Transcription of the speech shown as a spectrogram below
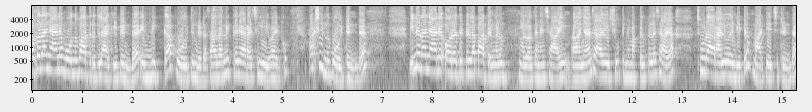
അപ്പോൾ അതാ ഞാൻ മൂന്ന് പാത്രത്തിലാക്കിയിട്ടുണ്ട്. ഇന്നിക്ക പോയിട്ടുണ്ട് കേട്ടോ. സാധാരണ ഇക്ക ഞായറാഴ്ച ലീവായിരിക്കും. പക്ഷെ ഇന്ന് പോയിട്ടുണ്ട്. പിന്നെ അതാ ഞാൻ ഓരോരുത്തർക്കുള്ള പാത്രങ്ങളും അതുപോലെ തന്നെ ചായയും ഞാൻ ചായ വെച്ചു. പിന്നെ മക്കൾക്കുള്ള ചായ ചൂടാറാൻ വേണ്ടിയിട്ട് മാറ്റി വെച്ചിട്ടുണ്ട്.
